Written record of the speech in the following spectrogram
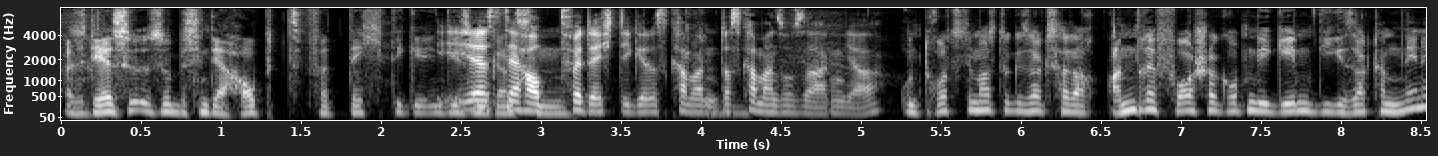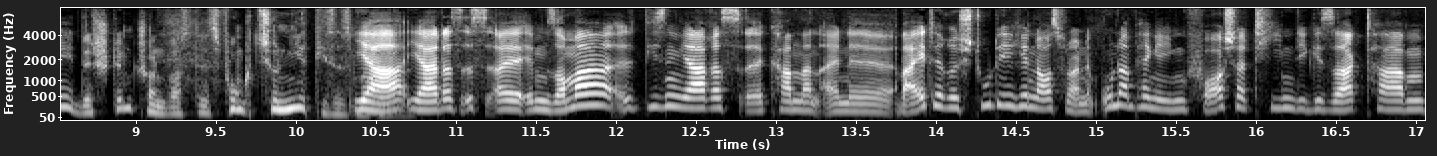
Also der ist so ein bisschen der Hauptverdächtige in diesem Er ist der Hauptverdächtige, das kann, man, das kann man so sagen, ja. Und trotzdem hast du gesagt, es hat auch andere Forschergruppen gegeben, die gesagt haben, nee, nee, das stimmt schon was, das funktioniert dieses Mal. Ja, ja, das ist äh, im Sommer diesen Jahres äh, kam dann eine weitere Studie hinaus von einem unabhängigen Forscherteam, die gesagt haben,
